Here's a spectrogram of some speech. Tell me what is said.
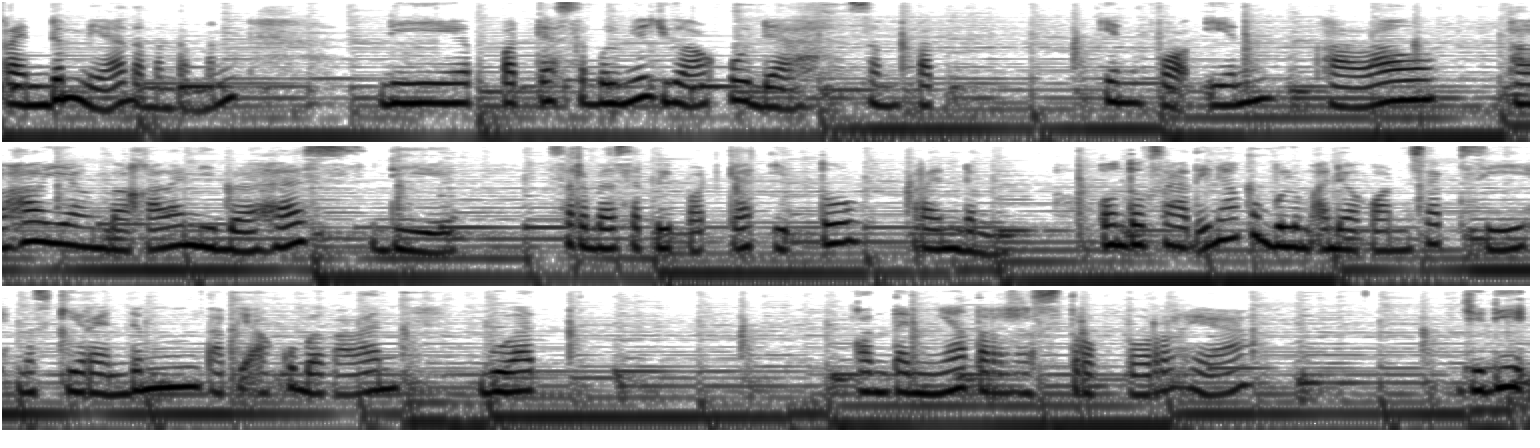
random ya, teman-teman. Di podcast sebelumnya juga aku udah sempat infoin kalau hal-hal yang bakalan dibahas di serba-serbi podcast itu random. Untuk saat ini aku belum ada konsep sih, meski random, tapi aku bakalan buat kontennya terstruktur ya jadi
